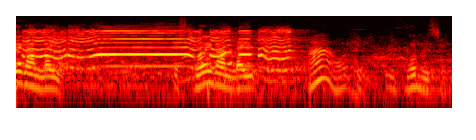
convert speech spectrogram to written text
Complete on live it's going on live ஆ ஓகே ப்ளீஸ் டோன்ட் மிஸ்டேக்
